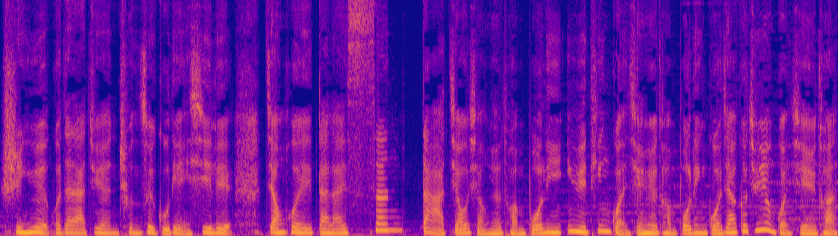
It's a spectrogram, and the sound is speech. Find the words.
是音乐国家大剧院纯粹古典系列将会带来三大交响乐团：柏林音乐厅管弦乐团、柏林国家歌剧院管弦乐团，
